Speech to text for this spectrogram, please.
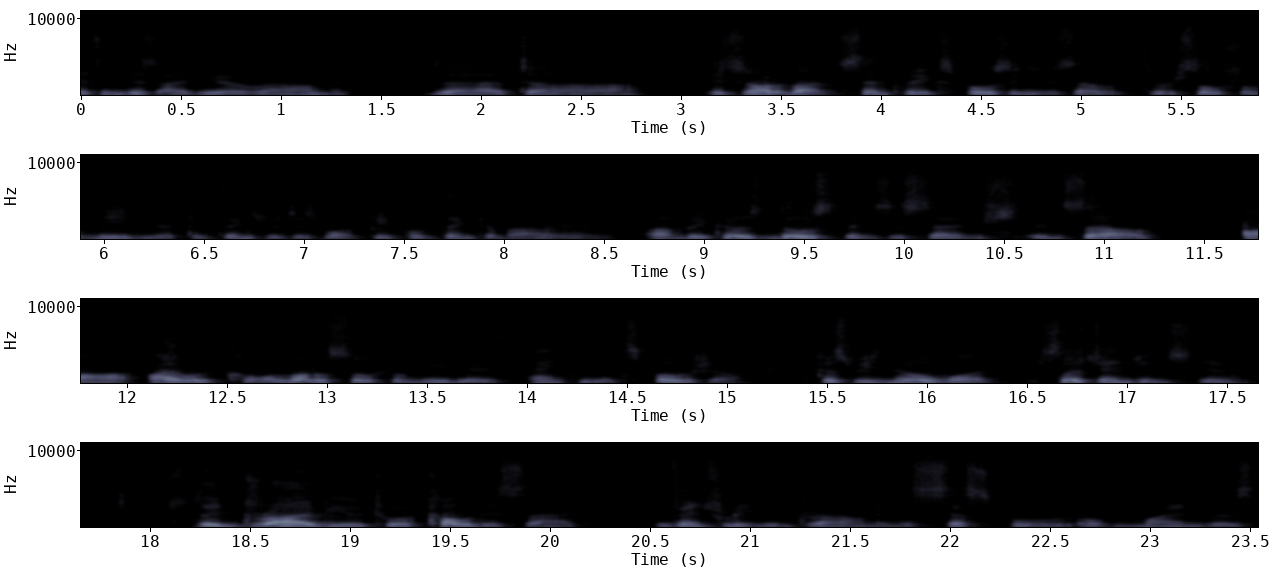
getting this idea around that uh, it's not about simply exposing yourself through social media to things which is what people think about, mm. uh, because those things in self, uh, I would call a lot of social media is anti-exposure because we know what search engines do. So they drive you to a cul-de-sac. Eventually, you drown in the cesspool of mindless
